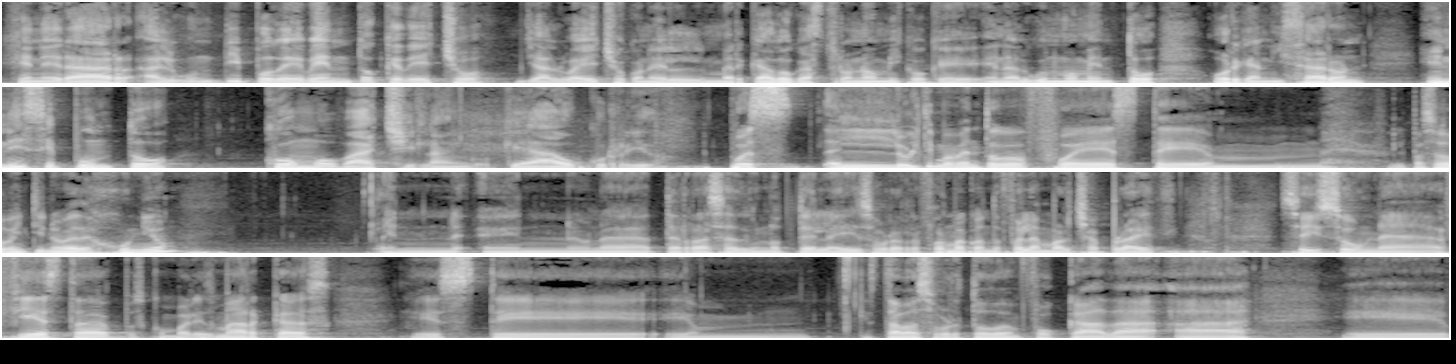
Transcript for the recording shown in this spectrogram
generar algún tipo de evento, que de hecho ya lo ha hecho con el mercado gastronómico que en algún momento organizaron. En ese punto, ¿cómo va Chilango? ¿Qué ha ocurrido? Pues el último evento fue este mm, el pasado 29 de junio en, en, una terraza de un hotel ahí sobre Reforma cuando fue la marcha Pride. Se hizo una fiesta pues con varias marcas. Este em, estaba sobre todo enfocada a eh,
